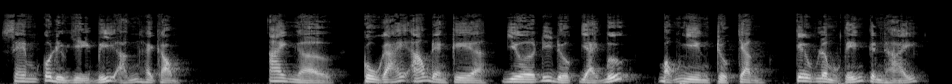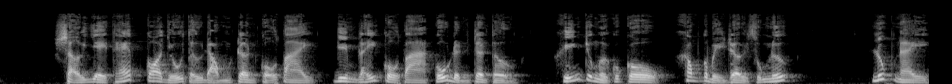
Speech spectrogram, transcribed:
xem có điều gì bí ẩn hay không. Ai ngờ Cô gái áo đen kia vừa đi được vài bước, bỗng nhiên trượt chân, kêu lên một tiếng kinh hãi. Sợi dây thép co vũ tự động trên cổ tay ghim lấy cô ta cố định trên tường, khiến cho người của cô không có bị rơi xuống nước. Lúc này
